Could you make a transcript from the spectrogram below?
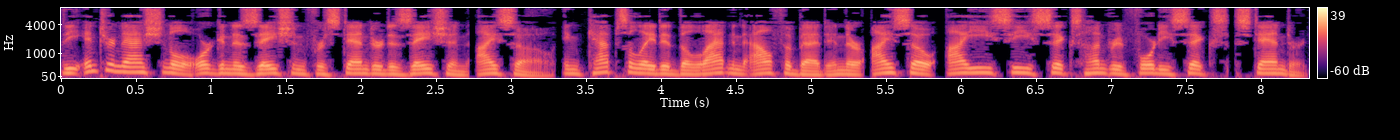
The International Organization for Standardization (ISO) encapsulated the Latin alphabet in their ISO IEC 646 standard.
